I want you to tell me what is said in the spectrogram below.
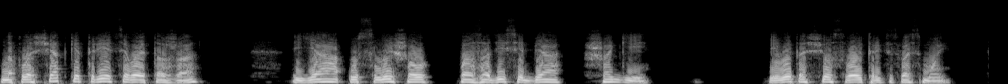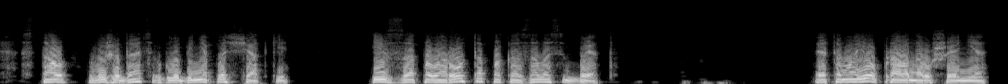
На площадке третьего этажа я услышал позади себя шаги и вытащил свой тридцать восьмой. Стал выжидать в глубине площадки. Из-за поворота показалась Бет. «Это мое правонарушение,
